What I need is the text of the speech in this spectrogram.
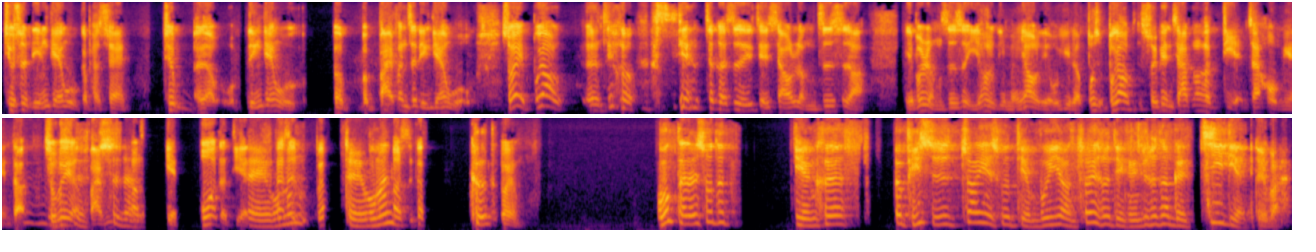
就是零点五个 percent，就呃零点五呃百分之零点五，所以不要呃 就先这个是一点小冷知识啊，也不是冷知识，以后你们要留意了，不是不要随便加那个点在后面的，除非有是百分之二十点多的点对，我但是们不要对我们二十个可对。我们可能说的点和和平时专业说的点不一样，专业说的点可能就是那个基点，对吧？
